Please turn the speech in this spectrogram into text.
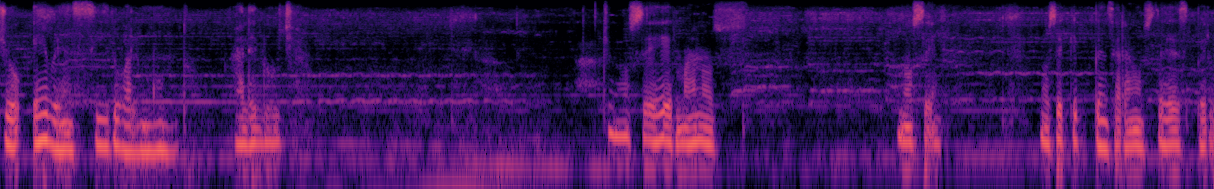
yo he vencido al mundo. Aleluya. Yo no sé, hermanos, no sé, no sé qué pensarán ustedes, pero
